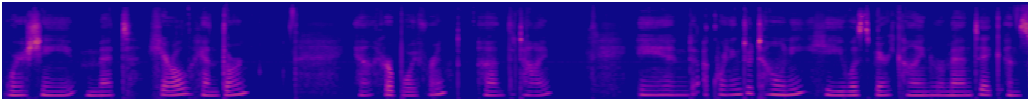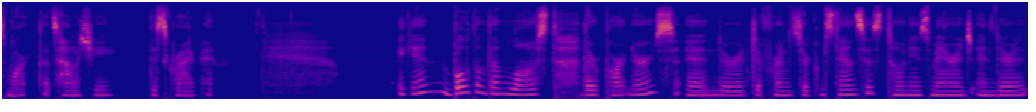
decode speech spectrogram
where she met Harold Henthorn, yeah, her boyfriend at the time. And according to Toni, he was very kind, romantic, and smart. That's how she described him again, both of them lost their partners under different circumstances. Toni's marriage ended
